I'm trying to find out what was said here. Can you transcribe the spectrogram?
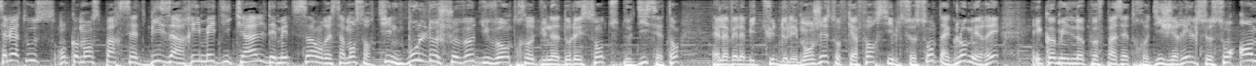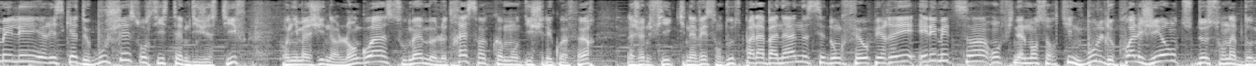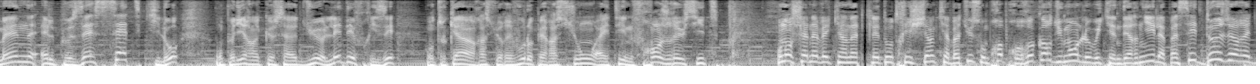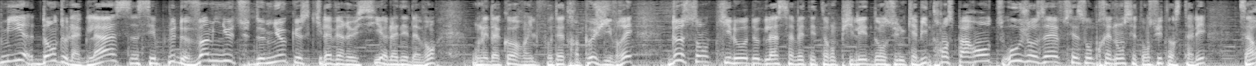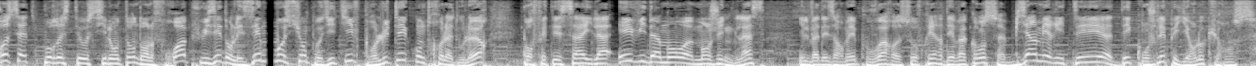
Salut à tous, on commence par cette bizarrerie médicale. Des médecins ont récemment sorti une boule de cheveux du ventre d'une adolescente de 17 ans. Elle avait l'habitude de les manger, sauf qu'à force ils se sont agglomérés et comme ils ne peuvent pas être digérés, ils se sont emmêlés et risquaient de boucher son système digestif. On imagine l'angoisse ou même le tresse, hein, comme on dit chez les coiffeurs. La jeune fille qui n'avait sans doute pas la banane s'est donc fait opérer et les médecins ont finalement sorti une boule de poils géante de son abdomen. Elle pesait 7 kilos. On peut dire hein, que ça a dû les défriser. En tout cas, rassurez-vous, l'opération a été une franche réussite. On enchaîne avec un athlète autrichien qui a battu son propre record du monde le week-end dernier. Il a passé deux heures et demie dans de la glace. C'est plus de 20 minutes de mieux que ce qu'il avait réussi l'année d'avant. On est d'accord, il faut être un peu givré. 200 kilos de glace avaient été empilés dans une cabine transparente où Joseph, c'est son prénom, s'est ensuite installé. Sa recette pour rester aussi longtemps dans le froid, puiser dans les émotions positives pour lutter contre la douleur. Pour fêter ça, il a évidemment mangé une glace. Il va désormais pouvoir s'offrir des vacances bien méritées, des congelés payés en l'occurrence.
